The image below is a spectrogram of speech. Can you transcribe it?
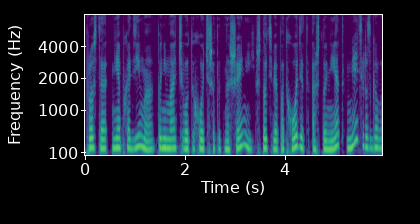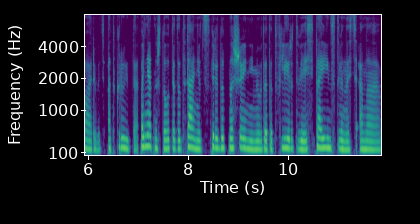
просто необходимо понимать, чего ты хочешь от отношений, что тебе подходит, а что нет. Уметь разговаривать открыто. Понятно, что вот этот танец перед отношениями, вот этот флирт весь, таинственность, она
